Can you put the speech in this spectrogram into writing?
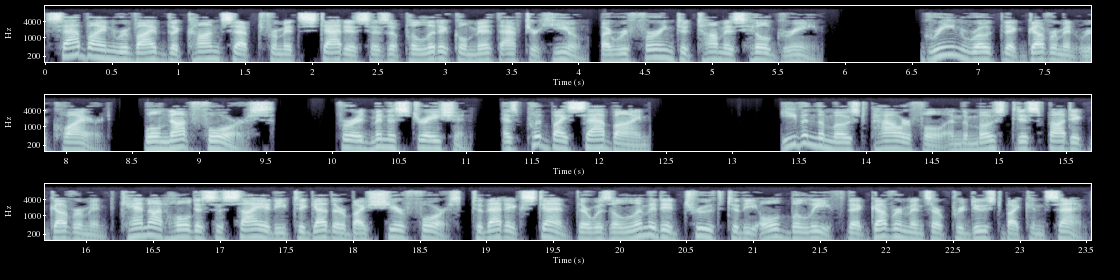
Sabine revived the concept from its status as a political myth after Hume, by referring to Thomas Hill Green. Green wrote that government required, "...will not force," for administration. As put by Sabine, even the most powerful and the most despotic government cannot hold a society together by sheer force, to that extent there was a limited truth to the old belief that governments are produced by consent.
